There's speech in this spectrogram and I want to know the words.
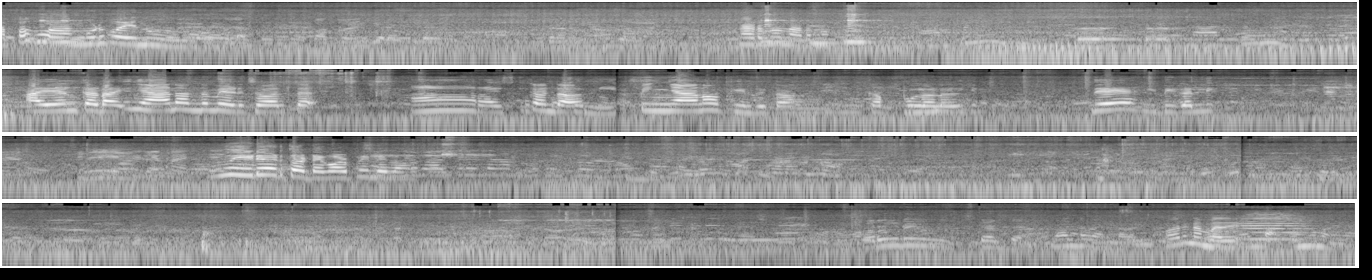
അപ്പൊ അങ്ങോട്ട് പോയെന്ന് തോന്നുന്നു. നടന്നു നടന്നു. അയൺ കടായി. ഞാൻ അന്ന് മേടിച്ച പോലത്തെ കണ്ടോ? പിഞ്ഞാണൊക്കെ ഉണ്ട്. കേട്ടോ കപ്പുകൾ. ദേ ഇടികല്ലി. വീഡിയോ എടുത്തോട്ടെ? കുഴപ്പമില്ലല്ലോ. ഒരെണ്ണം മതി ഒന്ന് മതി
